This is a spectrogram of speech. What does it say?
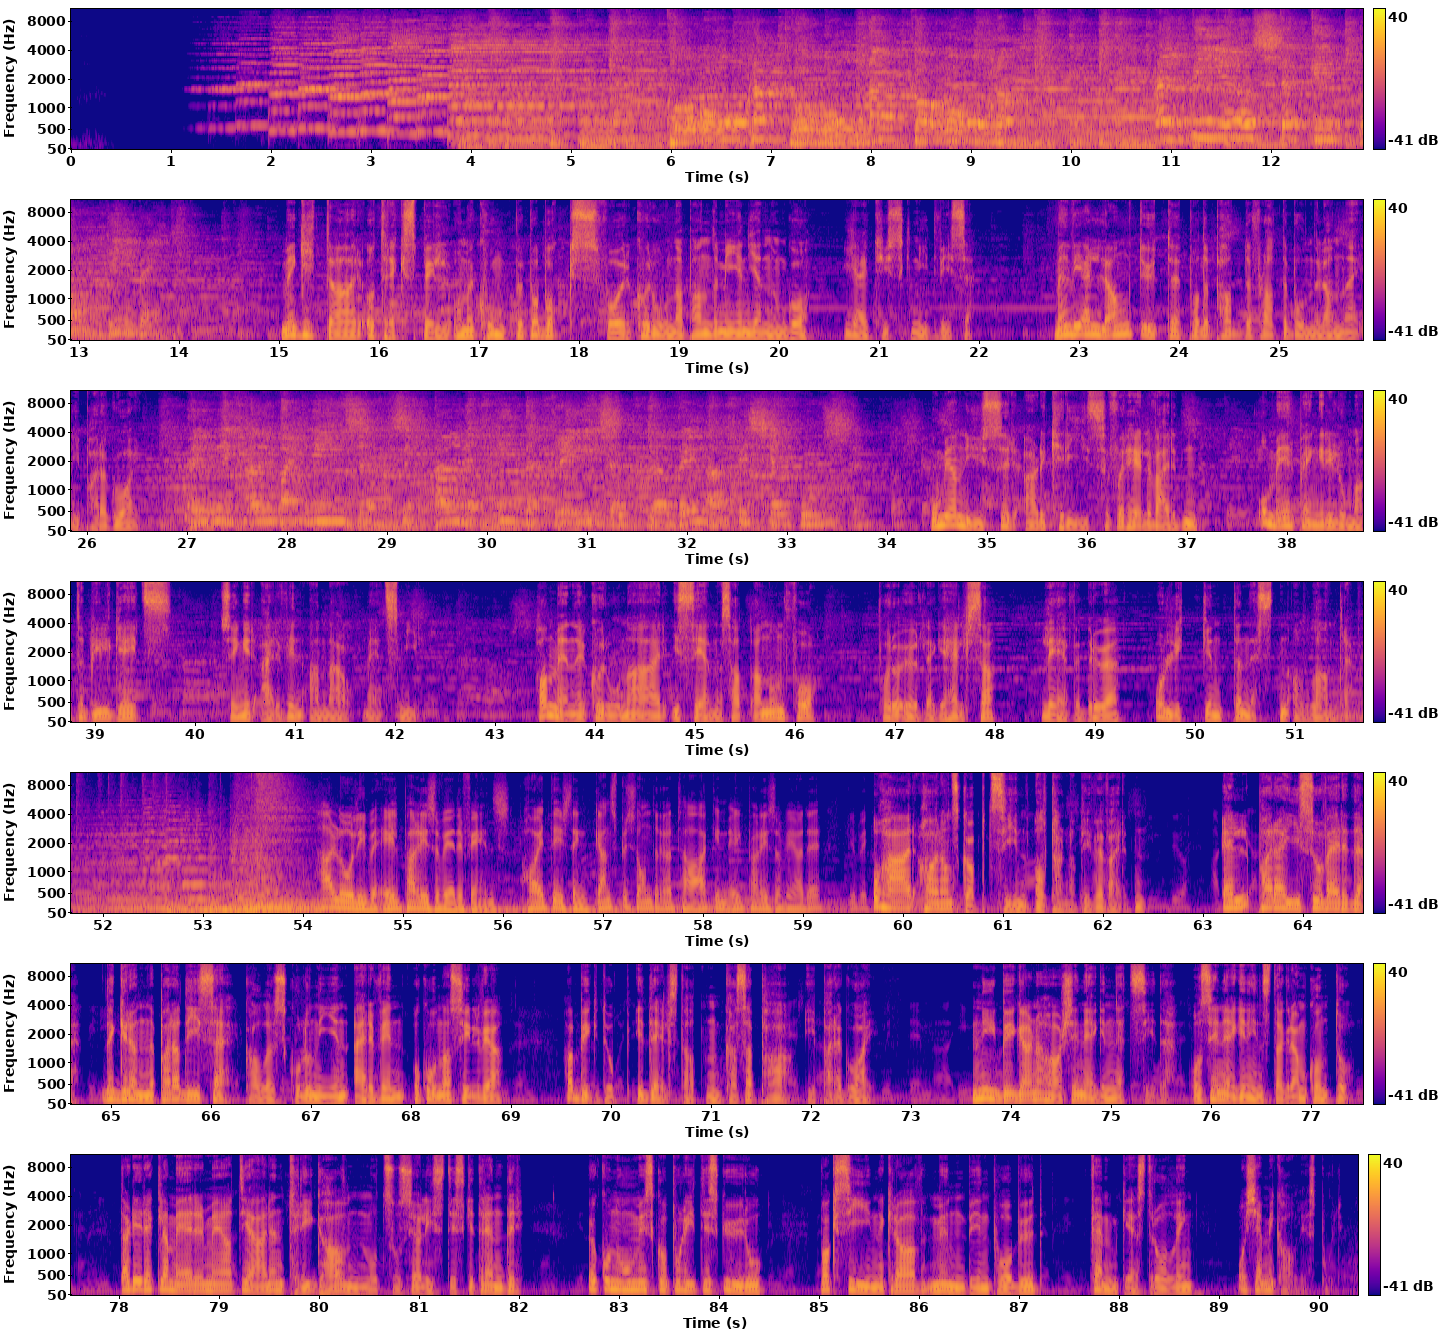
Med gitar og trekkspill og med kompet på boks får koronapandemien gjennomgå i ei tysk nidvise. Men vi er langt ute på det paddeflate bondelandet i Paraguay. Om jeg nyser, er det krise for hele verden. Og mer penger i lomma til Bill Gates, synger Ervin Annau med et smil. Han mener korona er iscenesatt av noen få for å ødelegge helsa, levebrødet og lykken til nesten alle andre. Hallo, liebe El Paris Verde-fans. Heute ist ein ganz besonderer Tag im El Paris Verde. Og her har han skapt sin alternative verden. El Paraiso Verde, det grønne paradiset, kalles kolonien Ervin og kona Sylvia har bygd opp i delstaten Casapa i Paraguay. Nybyggerne har sin egen nettside og sin egen Instagram-konto, der de reklamerer med at de er en trygg havn mot sosialistiske trender, økonomisk og politisk uro, vaksinekrav, munnbindpåbud, 5G-stråling og kjemikaliespor.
